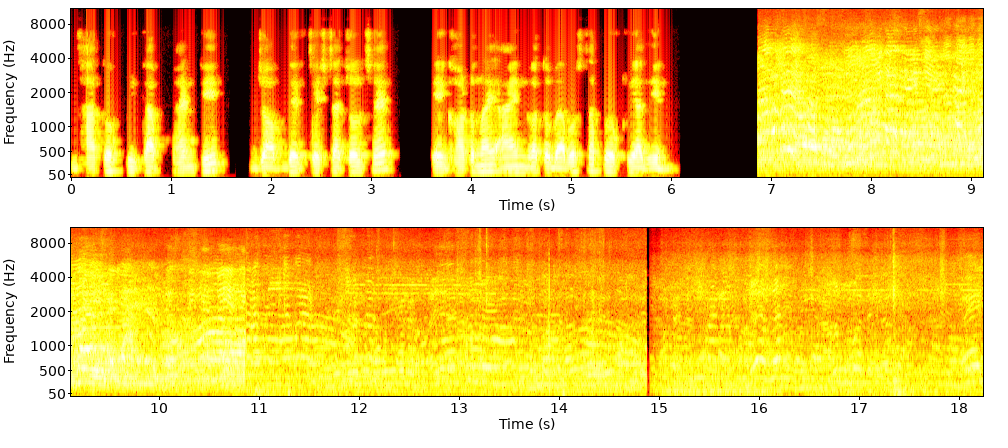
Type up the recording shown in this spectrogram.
ঘাতক পিকআপ ভ্যানটি জব্দের চেষ্টা চলছে। এ ঘটনায় আইনগত ব্যবস্থা প্রক্রিয়াধীন। Hey,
